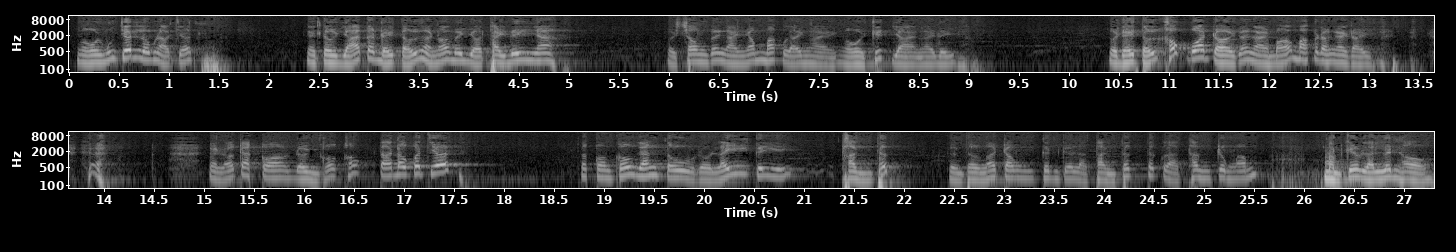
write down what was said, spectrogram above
ngồi muốn chết lúc nào chết. Ngài từ giả cái đệ tử ngài nói, bây giờ thầy đi nha. Rồi xong cái ngài nhắm mắt lại, ngài ngồi kiết dài ngài đi. Rồi đệ tử khóc quá trời, cái ngài mở mắt ra, ngài đầy ngài nói, các con đừng có khóc, ta đâu có chết các con cố gắng tu rồi lấy cái thần thức. Thường thường ở trong kinh kêu là thần thức, tức là thân trung ấm. Mình kêu là linh hồn.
